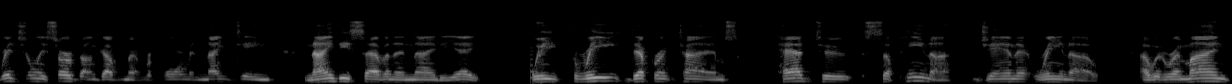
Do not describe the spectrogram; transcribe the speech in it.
originally served on government reform in 1997 and 98, we three different times had to subpoena Janet Reno. I would remind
